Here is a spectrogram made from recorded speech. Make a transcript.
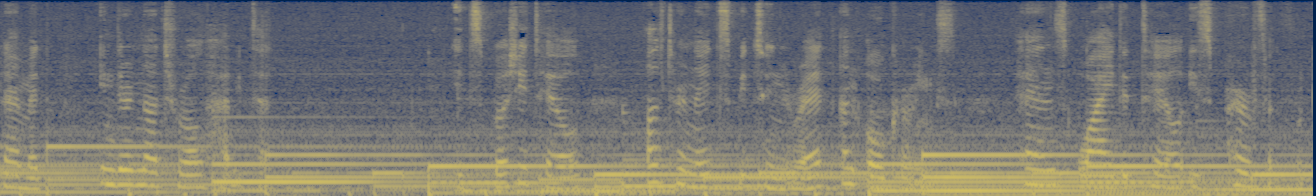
climate in their natural habitat. Its bushy tail alternates between red and ochre rings, hence why the tail is perfect for.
